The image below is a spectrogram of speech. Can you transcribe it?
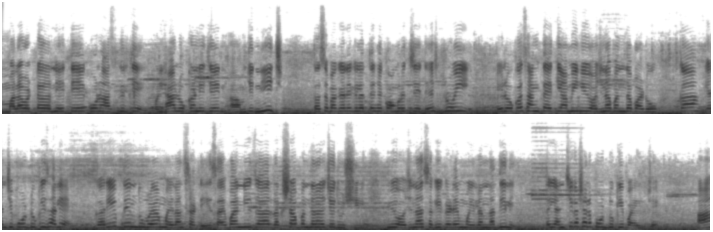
मला वाटतं नेते कोण असतील ते पण ह्या लोकांनी जे म्हणजे नीच तसं बघायला गेलं तर हे काँग्रेसचे देशद्रोही हे लोक सांगतायत की आम्ही ही योजना बंद पाडू. का? यांची पोटदुखी झाली आहे. गरीब दिन दुबळ्या महिलांसाठी साहेबांनी जर रक्षाबंधनाच्या दिवशी ही योजना सगळीकडे महिलांना दिली तर यांची कशाला पोटदुखी पाहिजे? हां?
